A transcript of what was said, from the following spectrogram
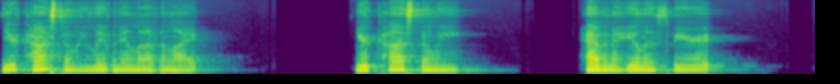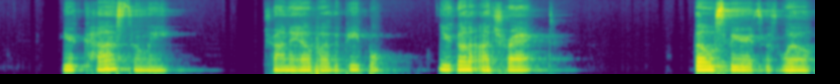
you're constantly living in love and light. You're constantly having a healing spirit. You're constantly trying to help other people. You're going to attract those spirits as well.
